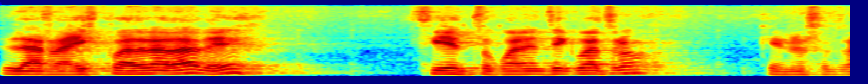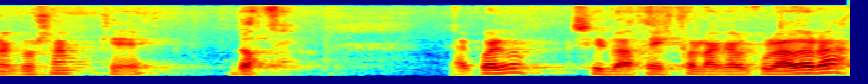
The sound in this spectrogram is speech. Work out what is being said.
la raíz cuadrada de 144, que no es otra cosa que 12. ¿De acuerdo? Si lo hacéis con la calculadora,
